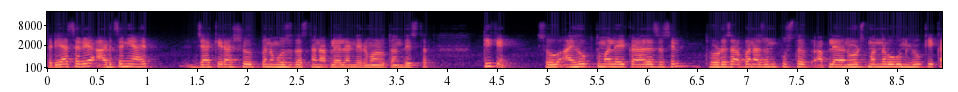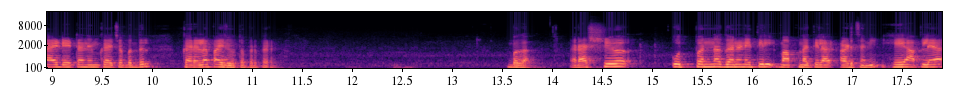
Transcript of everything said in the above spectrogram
तर या सगळ्या अडचणी आहेत ज्या की राष्ट्रीय उत्पन्न मोजत असताना आपल्याला निर्माण होताना दिसतात. ठीक आहे? सो आय होप तुम्हाला हे कळालंच असेल. थोडंसं आपण अजून पुस्तक आपल्या नोट्समधनं बघून घेऊ की काय डेटा नेमका याच्याबद्दल करायला पाहिजे होतं प्रिपेअर बघा राष्ट्रीय उत्पन्न गणनेतील मापनातील अडचणी हे आपल्या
